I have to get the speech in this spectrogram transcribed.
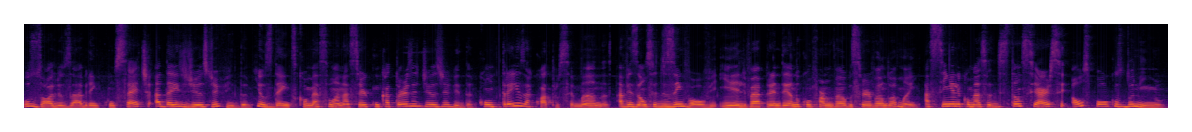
Os olhos abrem com 7 a 10 dias de vida e os dentes começam a nascer com 14 dias de vida. Com 3 a 4 semanas, a visão se desenvolve e ele vai aprendendo conforme vai observando a mãe. Assim ele começa a distanciar-se aos poucos do ninho,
